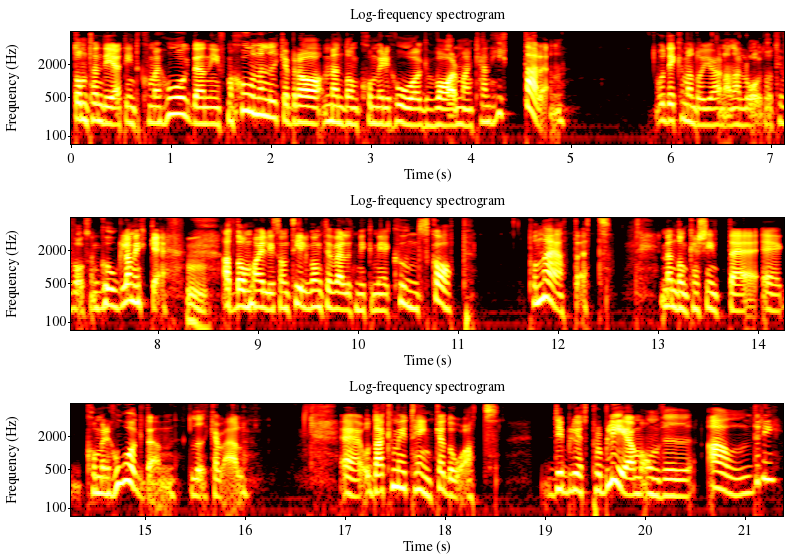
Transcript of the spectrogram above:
De tenderar att inte komma ihåg den informationen lika bra men de kommer ihåg var man kan hitta den. Och det kan man då göra analogt till folk som googlar mycket. Mm. Att de har liksom tillgång till väldigt mycket mer kunskap på nätet. Men de kanske inte eh, kommer ihåg den lika väl. Eh, och där kan man ju tänka då att det blir ett problem om vi aldrig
